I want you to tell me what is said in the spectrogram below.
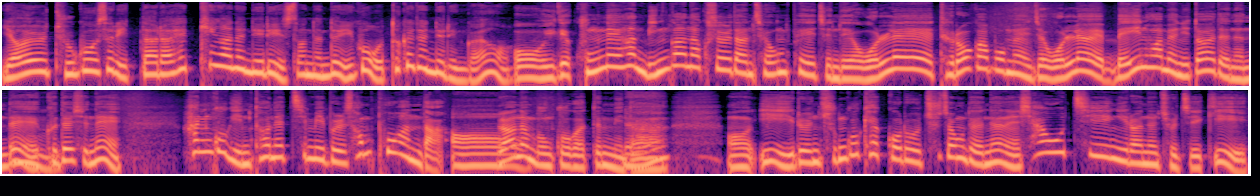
12곳을 잇따라 해킹하는 일이 있었는데 이거 어떻게 된 일인가요? 어, 이게 국내 한 민간 학술 단체 홈페이지인데요. 원래 들어가 보면 이제 원래 메인 화면이 떠야 되는데 음. 그 대신에 한국 인터넷 침입을 선포한다. 어. 라는 문구가 뜹니다. 네. 어, 이 일은 중국 해커로 추정되는 샤오칭이라는 조직이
